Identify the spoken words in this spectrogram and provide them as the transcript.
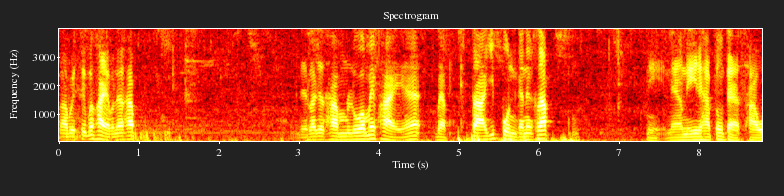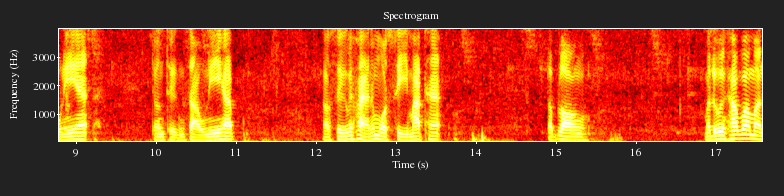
เราไปซื้อไม้ไผ่มาแล้วครับ เดี๋ยวเราจะทำรั้วไม้ไผ่นะฮะแบบสไตล์ญี่ปุ่นกันนะครับ นี่แนวนี้นะครับตั้งแต่เสานี้ฮะจนถึงเสานี้ครับ เราซื้อไม้ไผ่ทั้งหมดสี่มัดฮะรับรอง มาดูกันครับว่ามัน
